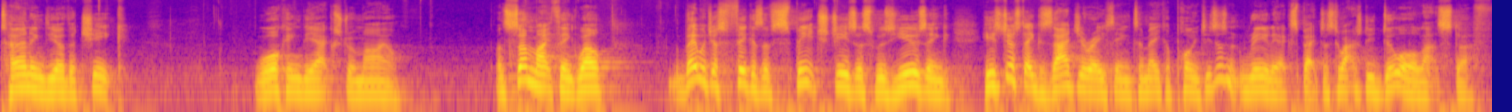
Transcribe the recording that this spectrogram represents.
turning the other cheek, walking the extra mile. And some might think, well, they were just figures of speech Jesus was using. He's just exaggerating to make a point. He doesn't really expect us to actually do all that stuff.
